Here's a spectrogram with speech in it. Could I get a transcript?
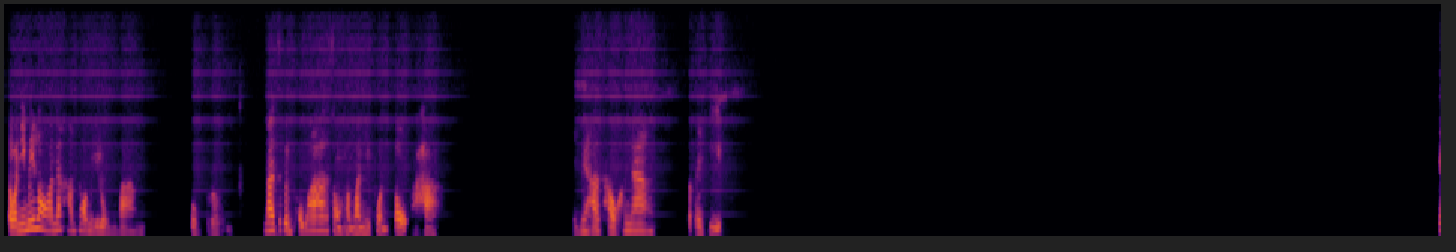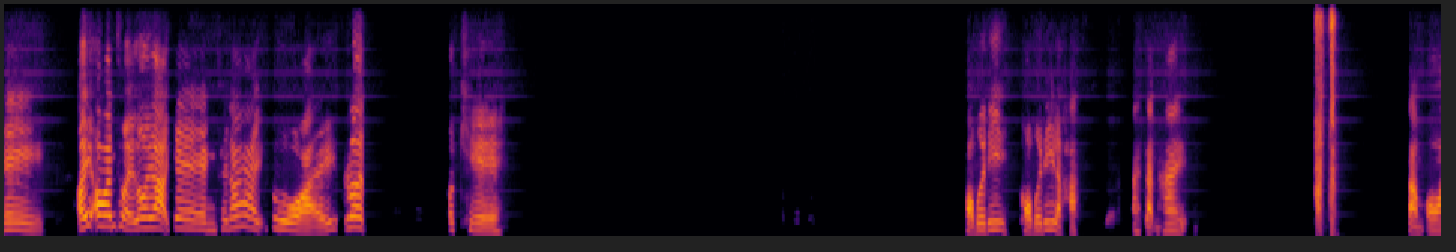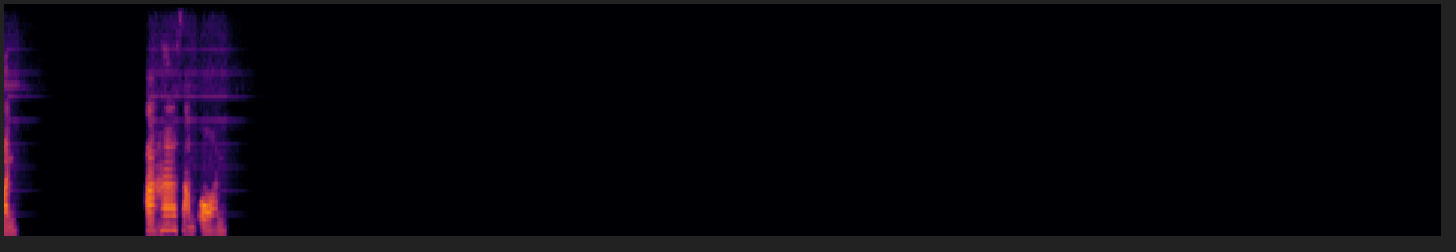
แต่วันนี้ไม่ร้อนนะคะ พอมีลมบ้างโปร่งน่าจะเป็นเพราะว่าสองสามวันนี้ฝนตกอะค่ะ เห็นไหมคะเขาข้างหน้าสตหีบเอ้ยเอ้ย on สวยเลยอะ เก่งใช้ได้ สวย เลิศ โอเค อะเบอร์ดี้ ขอเบอร์ดี้เหรอคะ อะ จัดให้ สาม on พาร์ห้าสาม on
